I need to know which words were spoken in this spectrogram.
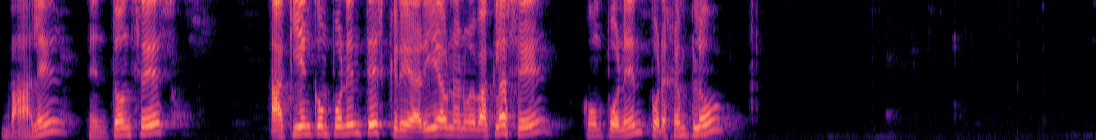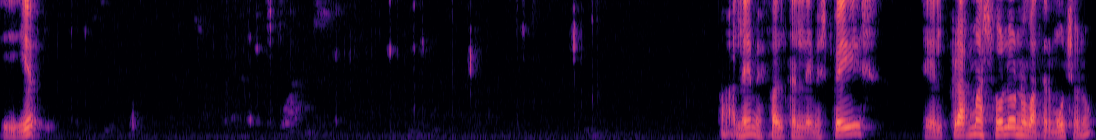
Vale, entonces Aquí en componentes crearía una nueva clase, component, por ejemplo, y Vale, me falta el namespace. El pragma solo no va a hacer mucho, ¿no?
